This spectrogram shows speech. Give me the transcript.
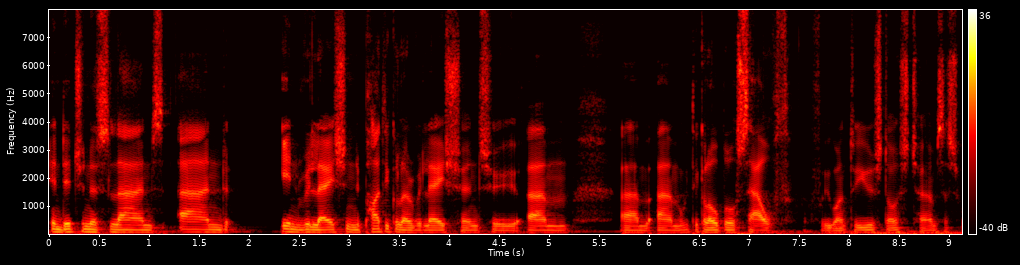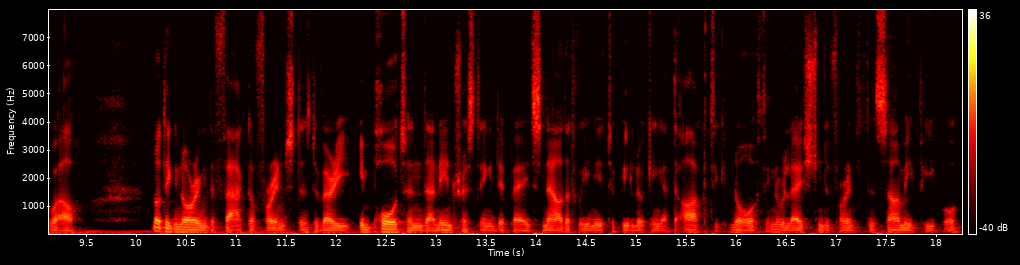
indigenous lands and in relation, in particular relation to um, um, um, the global south, if we want to use those terms as well. not ignoring the fact of, for instance, the very important and interesting debates now that we need to be looking at the Arctic North in relation to, for instance, Sami people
